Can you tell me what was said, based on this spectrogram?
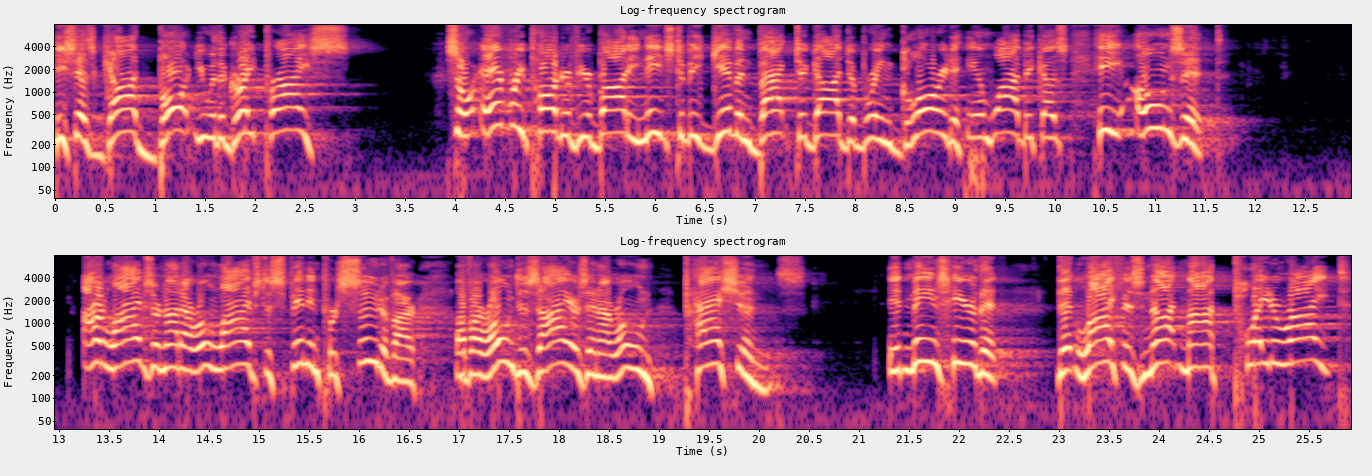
He says, "God bought you with a great price." So every part of your body needs to be given back to God to bring glory to Him. Why? Because He owns it. Our lives are not our own lives to spend in pursuit of our, of our own desires and our own passions. It means here that, that life is not my play to write.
